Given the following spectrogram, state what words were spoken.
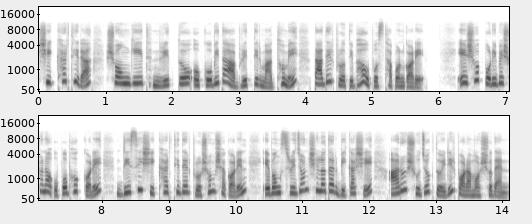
শিক্ষার্থীরা সংগীত, নৃত্য ও কবিতা আবৃত্তির মাধ্যমে তাদের প্রতিভা উপস্থাপন করে। এসব পরিবেশনা উপভোগ করে ডিসি শিক্ষার্থীদের প্রশংসা করেন এবং সৃজনশীলতার বিকাশে আরও সুযোগ তৈরির পরামর্শ দেন।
